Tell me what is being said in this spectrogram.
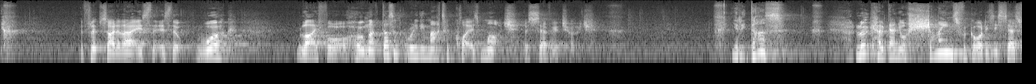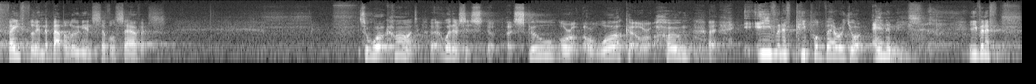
the flip side of that is that, is that work life or, or home life doesn't really matter quite as much as serving at church. Yet it does. Look how Daniel shines for God as he says, faithful in the Babylonian civil service. So work hard, uh, whether it's at school or, or work or at home, uh, even if people there are your enemies, even if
